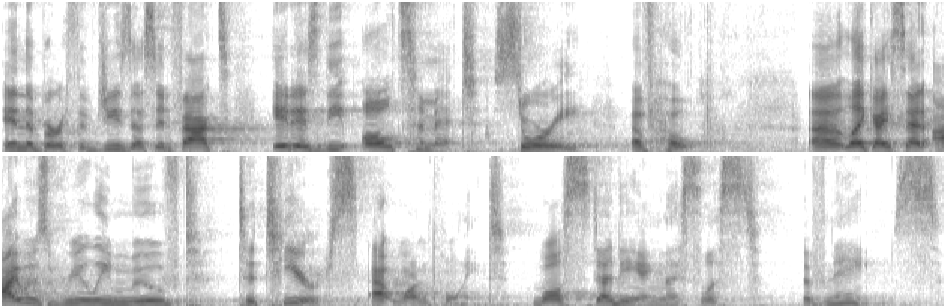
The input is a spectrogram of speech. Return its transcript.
in the birth of Jesus. In fact, it is the ultimate story of hope. Uh, like I said, I was really moved to tears at one point while studying this list of names.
